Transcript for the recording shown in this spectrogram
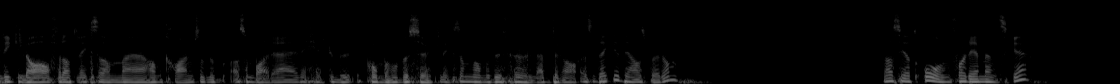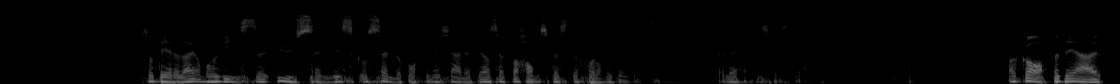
bli glad for at liksom, eh, han karen som, du, som bare det er helt umulig, kommer på besøk. Liksom. Nå må du føle deg bra. Altså, det er ikke det han spør om. Men han sier at overfor det mennesket så ber jeg deg om å vise uselvisk og selvoppofrende kjærlighet. Det å sette hans beste foran ditt eget. Eller hennes beste. Agape, det er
